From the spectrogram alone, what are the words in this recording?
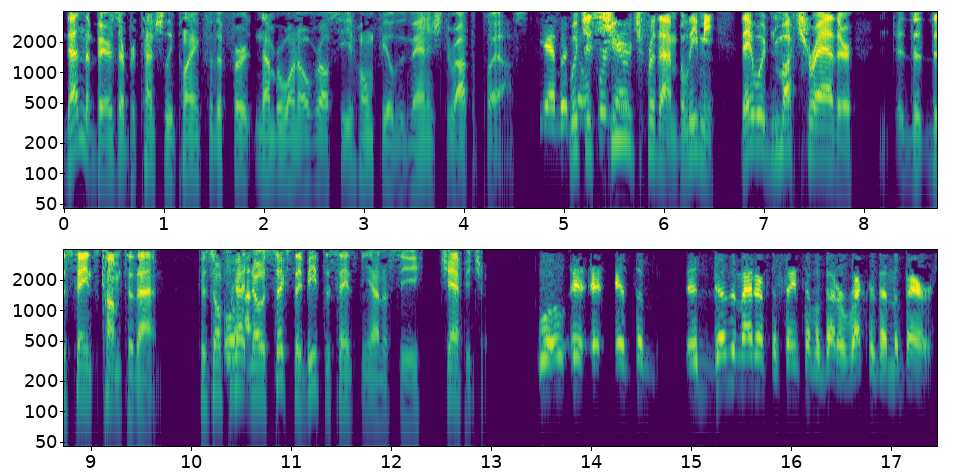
then the Bears are potentially playing for the first, number one overall seed home field advantage throughout the playoffs. Yeah, but which is forget, huge for them. Believe me, they would much rather the the Saints come to them because don't forget, well, in 06 they beat the Saints in the NFC Championship. Well, it, it, it, the, it doesn't matter if the Saints have a better record than the Bears.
